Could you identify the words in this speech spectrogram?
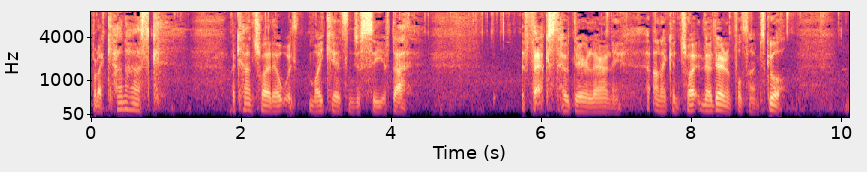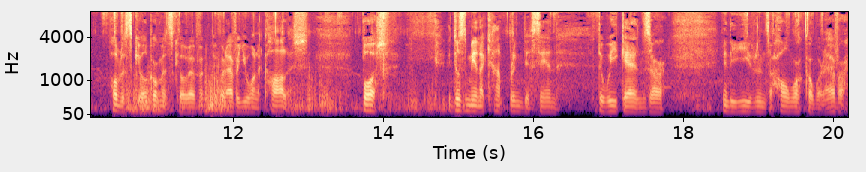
But I can ask, I can't try it out with my kids and just see if that affects how they're learning. And I can try, now they're in full time school public school, government school, whatever, whatever you want to call it. But it doesn't mean I can't bring this in the weekends or in the evenings or homework or whatever.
